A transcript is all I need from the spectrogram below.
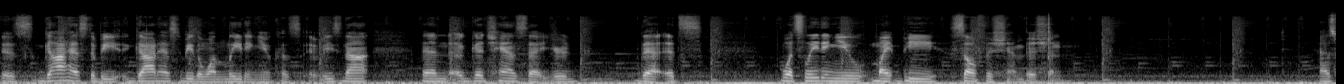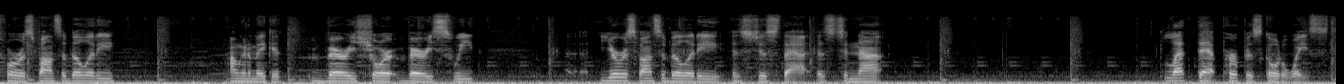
is God has to be God has to be the one leading you cuz if he's not then a good chance that you're that it's what's leading you might be selfish ambition. As for responsibility, I'm going to make it very short, very sweet. Uh, your responsibility is just that, is to not let that purpose go to waste.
